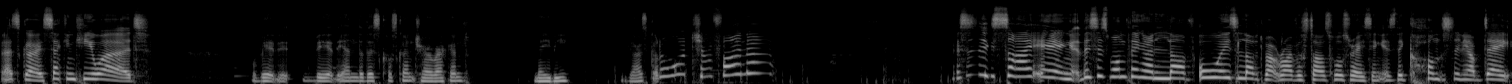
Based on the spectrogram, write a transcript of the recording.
let's go. Second keyword will be at the, be at the end of this cross country, I reckon. Maybe. You guys gotta watch and find out. This is exciting. This is one thing I love, always loved about Rival Stars horse racing is they constantly update.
